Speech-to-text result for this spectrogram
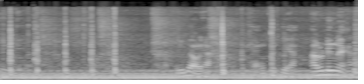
นี่ดึงไม่ออกเลยครับแข็งตึกเลยครับเอาลูกนึงหน่อยครับ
